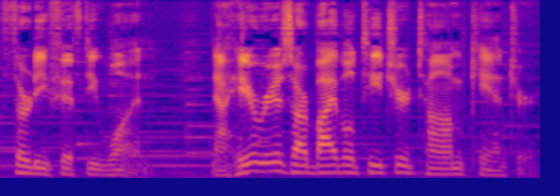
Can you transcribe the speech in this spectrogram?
3051. Now, here is our Bible teacher, Tom Cantor.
